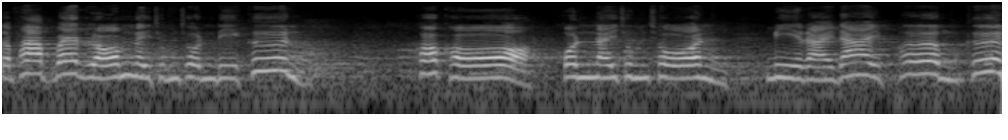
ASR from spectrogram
สภาพแวดล้อมในชุมชนดีขึ้น ข้อคอคนในชุมชนมีรายได้เพิ่มขึ้น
